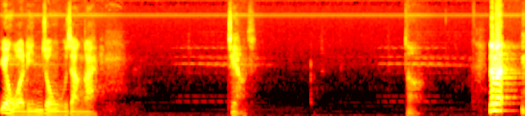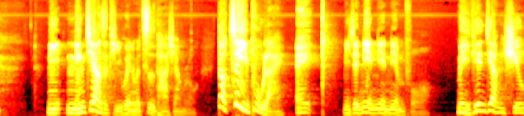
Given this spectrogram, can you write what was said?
愿我临终无障碍，这样子。啊，那么你您这样子体会，那么自他相融，到这一步来，哎，你在念念念佛，每天这样修。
